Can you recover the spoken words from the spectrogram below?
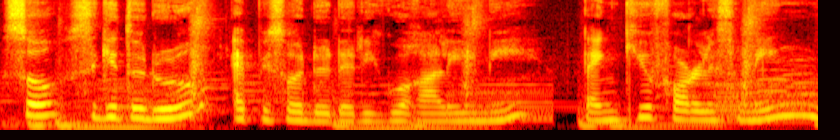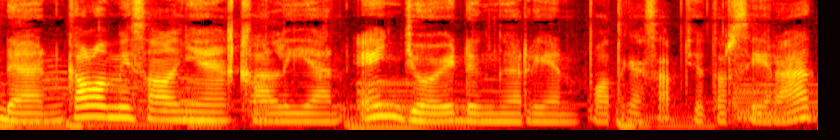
So, segitu dulu episode dari gua kali ini. Thank you for listening dan kalau misalnya kalian enjoy dengerin podcast Abjad Tersirat,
